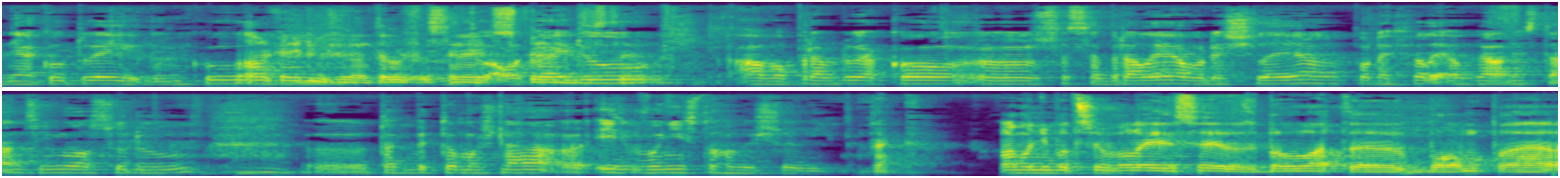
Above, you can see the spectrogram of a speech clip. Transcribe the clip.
eh, nějakou tu jejich buňku, Al-Qaidu, že jo, to už vlastně. Al-Qaidu a opravdu jako eh, se sebrali a odešli a ponechali Afghánistán svýmu osudu, eh, tak by to možná i oni z toho vyšli líp. Tak. Ale oni potřebovali se zbavovat eh, bomb a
